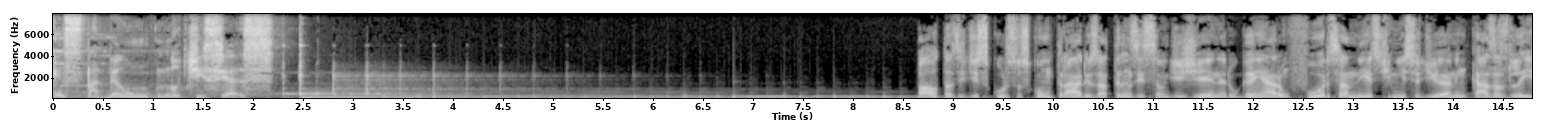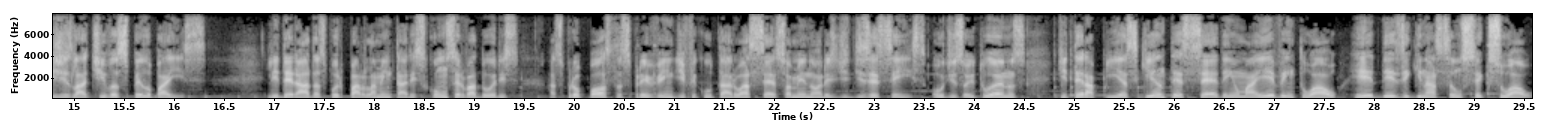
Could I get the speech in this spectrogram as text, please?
Estadão Notícias. Pautas e discursos contrários à transição de gênero ganharam força neste início de ano em casas legislativas pelo país. Lideradas por parlamentares conservadores, as propostas prevêem dificultar o acesso a menores de 16 ou 18 anos de terapias que antecedem uma eventual redesignação sexual,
